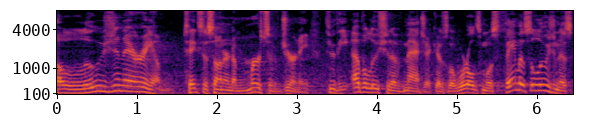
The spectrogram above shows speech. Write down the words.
Illusionarium takes us on an immersive journey through the evolution of magic as the world's most famous illusionists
